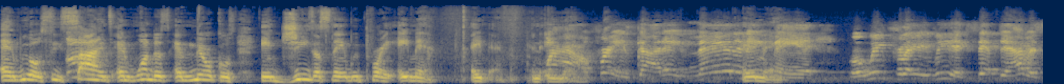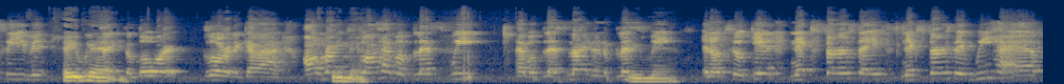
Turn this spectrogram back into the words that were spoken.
and we will see signs and wonders and miracles in Jesus' name. We pray. Amen. Amen. And amen. Wow, praise God. Amen and Amen. amen. Well, we pray, we accept it, I receive it. Amen. We thank the Lord. Glory to God. All right, Amen. you all have a blessed week. Have a blessed night and a blessed Amen. week. And until again, next Thursday, next Thursday, we have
